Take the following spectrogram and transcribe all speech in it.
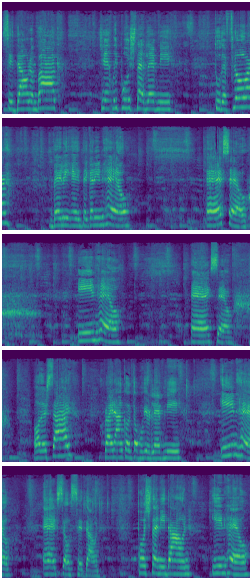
Sit down and back. Gently push that left knee to the floor. Belly in. Take an inhale. Exhale. Inhale. Exhale. Other side. Right ankle on top of your left knee. Inhale. Exhale, sit down. Push the knee down. Inhale.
